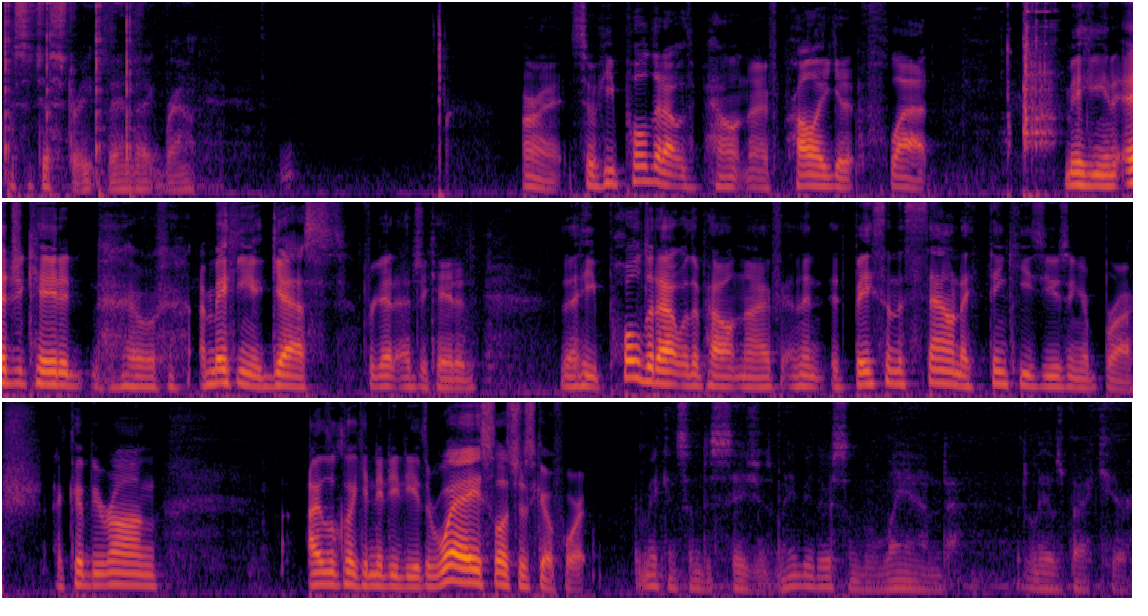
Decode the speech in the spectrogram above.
This is just straight Van Dyke brown. All right, so he pulled it out with a palette knife, probably get it flat. Making an educated, I'm making a guess, forget educated, that he pulled it out with a palette knife, and then it, based on the sound, I think he's using a brush. I could be wrong. I look like an idiot either way, so let's just go for it. We're making some decisions. Maybe there's some land that lives back here.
